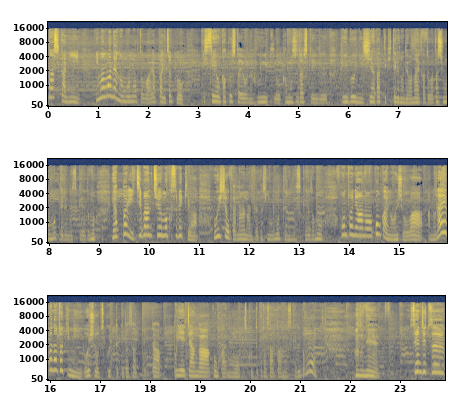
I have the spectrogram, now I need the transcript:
確かに今までのものとはやっぱりちょっと一線を画したような雰囲気を醸し出している PV に仕上がってきてるのではないかと私も思ってるんですけれどもやっぱり一番注目すべきはお衣装かななんて私も思ってるんですけれども本当にあの今回のお衣装はあのライブの時にお衣装を作ってくださっていた堀江ちゃんが今回も作ってくださったんですけれどもあのね先日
